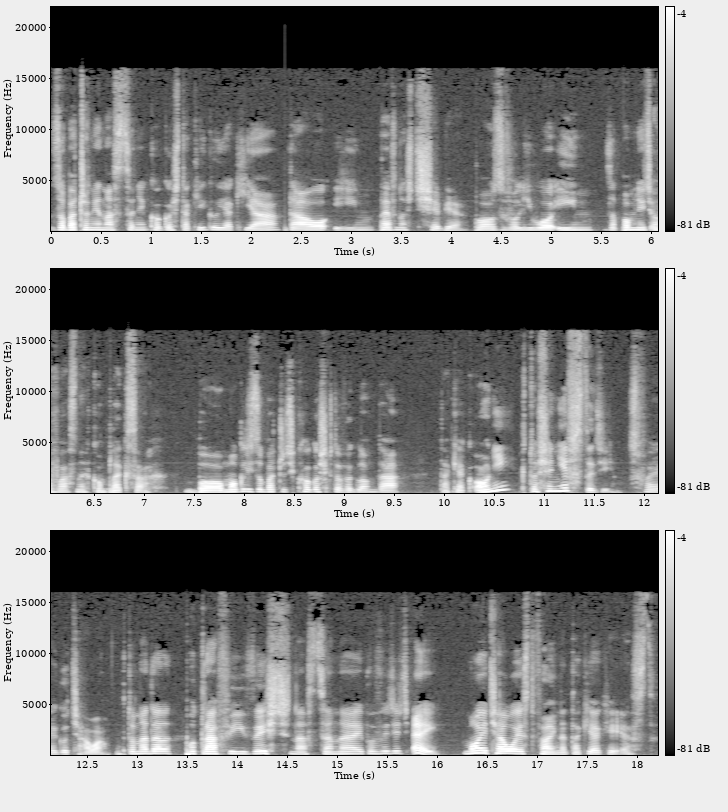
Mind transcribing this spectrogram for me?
zobaczenie na scenie kogoś takiego jak ja dało im pewność siebie, pozwoliło im zapomnieć o własnych kompleksach, bo mogli zobaczyć kogoś, kto wygląda tak jak oni, kto się nie wstydzi swojego ciała, kto nadal potrafi wyjść na scenę i powiedzieć: Ej, moje ciało jest fajne, takie jakie jest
